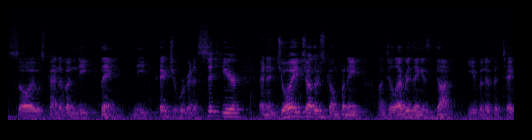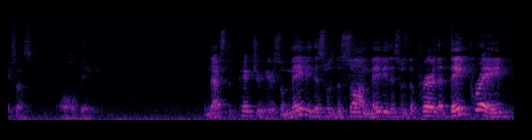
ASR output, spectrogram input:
so it was kind of a neat thing, neat picture. We're going to sit here and enjoy each other's company until everything is done, even if it takes us all day. And that's the picture here. So maybe this was the song, maybe this was the prayer that they prayed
